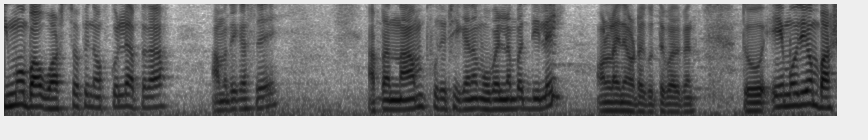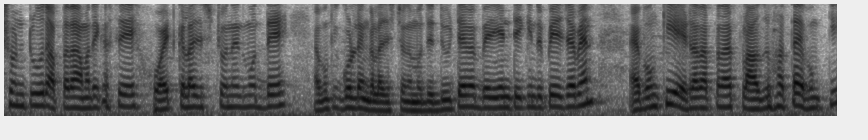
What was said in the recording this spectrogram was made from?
ইমো বা হোয়াটসঅ্যাপে নক করলে আপনারা আমাদের কাছে আপনার নাম, পুরো ঠিকানা মোবাইল নাম্বার দিলেই অনলাইনে অর্ডার করতে পারবেন। তো এই মরিয়ম বাসন টুর আপনারা আমাদের কাছে হোয়াইট কালার স্টোনের মধ্যে এবং কি গোল্ডেন কালার স্টোনের মধ্যে দুইটা ভেরিয়েন্টেই কিন্তু পেয়ে যাবেন এবং কি এটার আপনারা প্লাজো হাতা এবং কি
